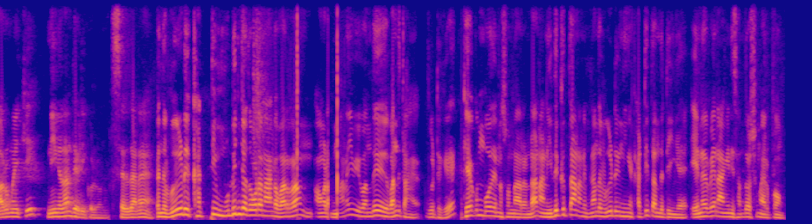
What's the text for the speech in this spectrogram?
மறுமைக்கு நீங்கள் தான் தேடிக்கொள்ளணும். சரிதானே? இந்த வீடு கட்டி முடிஞ்சதோட நாங்கள் வர்றோம். அவங்களோட மனைவி வந்து வந்துட்டாங்க வீட்டுக்கு. கேட்கும்போது என்ன சொன்னாருண்டா நான் இதுக்கு தான் நினைப்பேன். அந்த வீடு நீங்கள் கட்டி தந்துட்டீங்க. எனவே நாங்கள் இனி சந்தோஷமா இருப்போம்.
